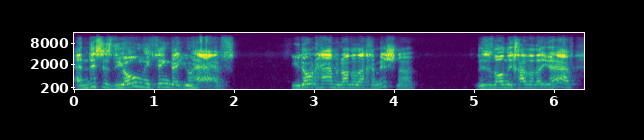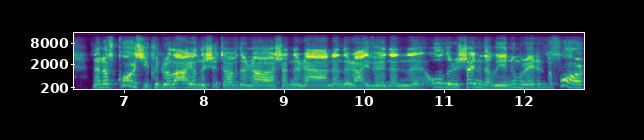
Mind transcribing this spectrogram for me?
and this is the only thing that you have, you don't have another Lechem Mishnah, this is the only challah that you have, then of course you could rely on the Shitta of the Rosh and the Ran and the Raavad and the, all the Rishonim that we enumerated before,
